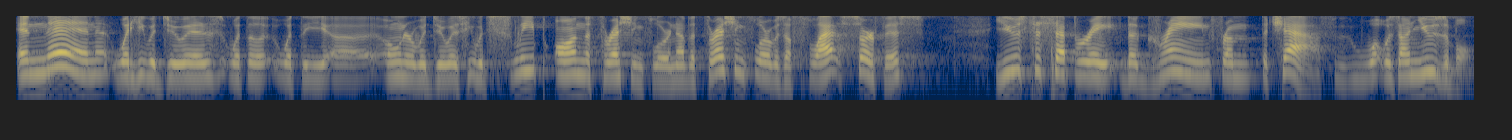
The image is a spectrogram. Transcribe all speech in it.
And then what he would do is, what the, what the uh, owner would do is, he would sleep on the threshing floor. Now, the threshing floor was a flat surface used to separate the grain from the chaff, what was unusable.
